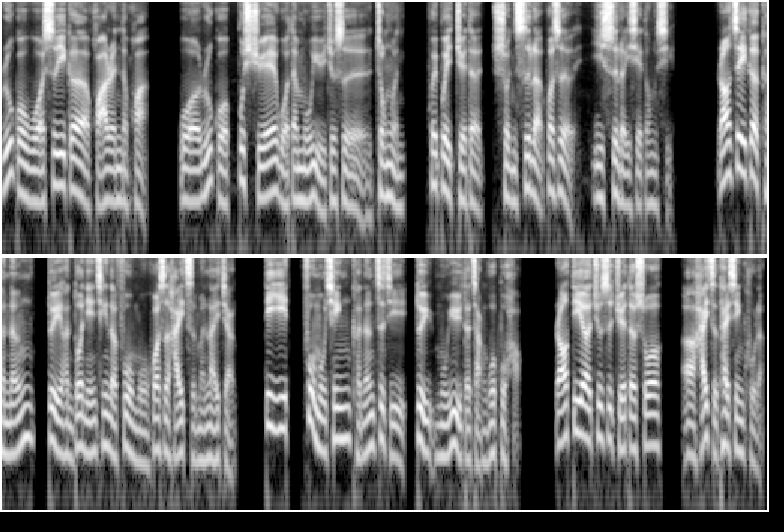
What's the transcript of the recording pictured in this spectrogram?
如果我是一个华人的话，我如果不学我的母语就是中文，会不会觉得损失了或是遗失了一些东西？然后这个可能对很多年轻的父母或是孩子们来讲，第一，父母亲可能自己对母语的掌握不好；然后第二，就是觉得说，呃，孩子太辛苦了。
